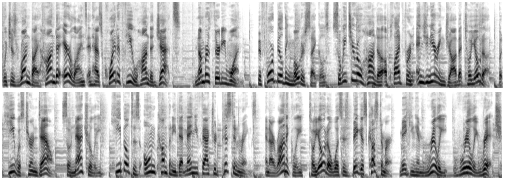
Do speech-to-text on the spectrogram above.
which is run by Honda Airlines and has quite a few Honda jets. Number 31. Before building motorcycles, Soichiro Honda applied for an engineering job at Toyota, but he was turned down. So naturally, he built his own company that manufactured piston rings. And ironically, Toyota was his biggest customer, making him really, really rich.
